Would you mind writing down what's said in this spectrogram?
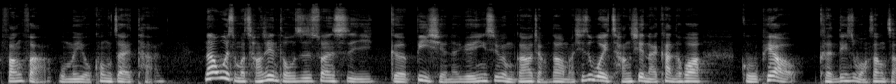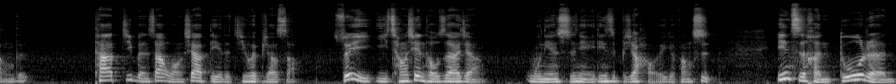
方法，我们有空再谈。那为什么长线投资算是一个避险呢？原因是因为我们刚刚讲到嘛，其实我以长线来看的话，股票肯定是往上涨的，它基本上往下跌的机会比较少，所以以长线投资来讲，五年、十年一定是比较好的一个方式。因此，很多人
